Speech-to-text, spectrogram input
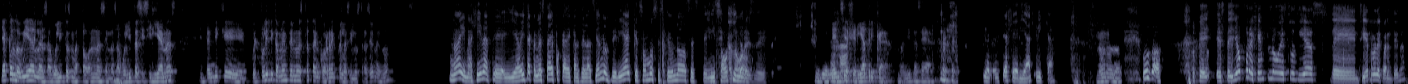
Ya cuando vi a las abuelitas matonas, en las abuelitas sicilianas, entendí que pues políticamente no está tan correcta las ilustraciones, ¿no? No, imagínate, y ahorita con esta época de cancelación nos dirían que somos este unos este misóginos. Violencia geriátrica, maldita sea. Violencia geriátrica. No, no, no. Hugo. Ok, este, yo por ejemplo, estos días de encierro de cuarentena,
